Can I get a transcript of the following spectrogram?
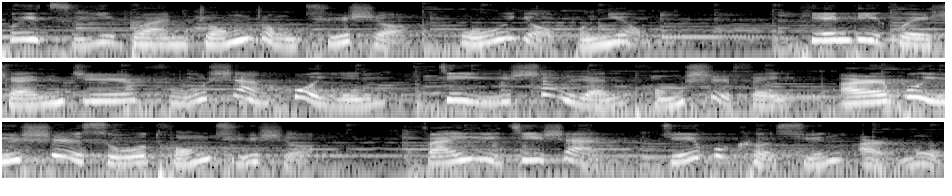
推此一端，种种取舍，无有不拗。天地鬼神之福善祸淫。皆与圣人同是非，而不与世俗同取舍。凡欲积善，绝不可寻耳目，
